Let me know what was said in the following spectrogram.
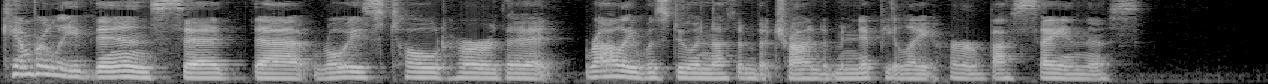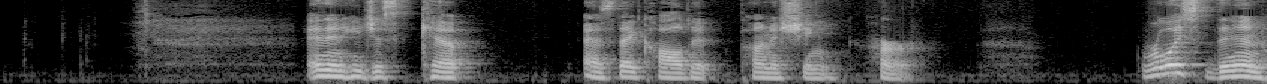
Kimberly then said that Royce told her that Riley was doing nothing but trying to manipulate her by saying this. And then he just kept, as they called it, punishing her. Royce then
